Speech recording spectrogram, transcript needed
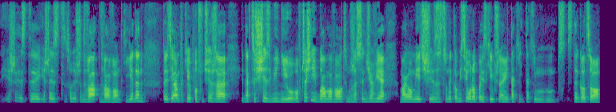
Jeszcze, jest, e, jeszcze jest, są jeszcze dwa, dwa wątki. Jeden to jest, ja mam takie poczucie, że jednak coś się zmieniło, bo wcześniej była mowa o tym, że sędziowie mają mieć ze strony Komisji Europejskiej, przynajmniej taki, taki z tego, co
